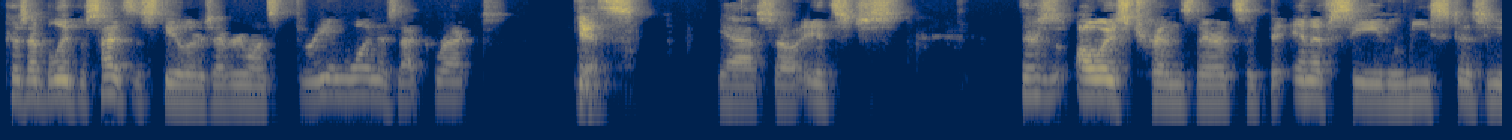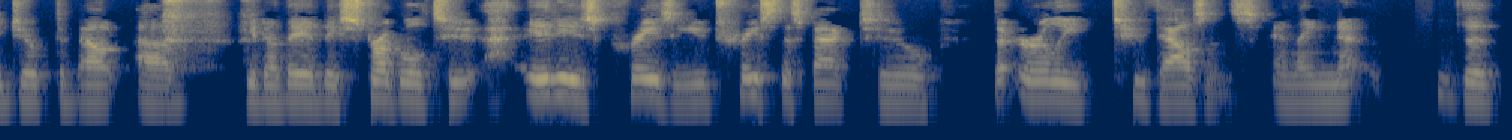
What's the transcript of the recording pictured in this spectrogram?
because uh, I believe besides the Steelers, everyone's three and one. Is that correct? Yes. Yeah. So it's just there's always trends there. It's like the NFC least, as you joked about. Uh, you know, they they struggle to. It is crazy. You trace this back to the early 2000s, and they the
